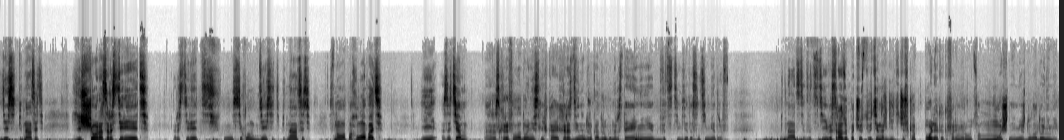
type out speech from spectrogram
10-15. Еще раз растереть, растереть ну, секунд 10-15, снова похлопать. И затем раскрыв ладони, слегка их раздвинуть друг от друга на расстоянии 20 где-то сантиметров. 15-20. И вы сразу почувствуете энергетическое поле, как формируется мощное между ладонями.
